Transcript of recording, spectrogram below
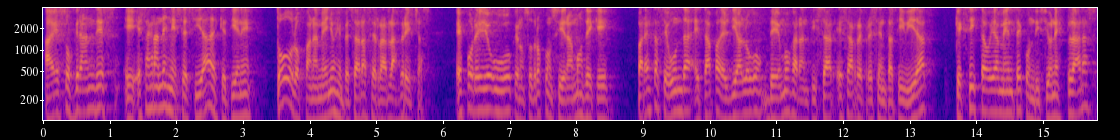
a esos grandes, eh, esas grandes necesidades que tiene todos los panameños y empezar a cerrar las brechas. Es por ello, Hugo, que nosotros consideramos de que para esta segunda etapa del diálogo debemos garantizar esa representatividad, que exista obviamente condiciones claras,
